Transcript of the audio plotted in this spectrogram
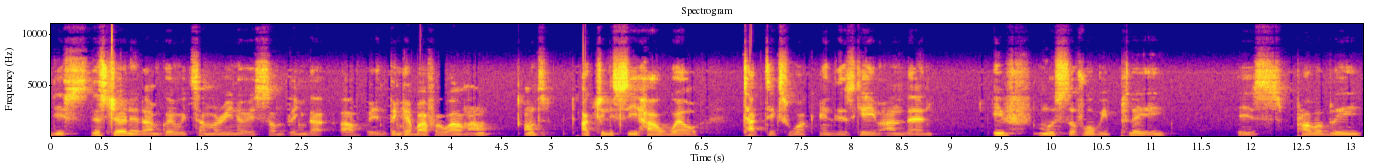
this this journey that I'm going with San Marino is something that I've been thinking about for a while now. I want to actually see how well tactics work in this game, and then if most of what we play is probably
